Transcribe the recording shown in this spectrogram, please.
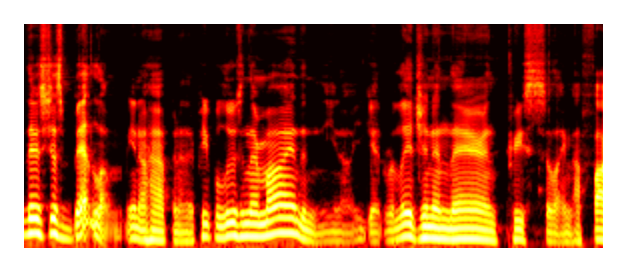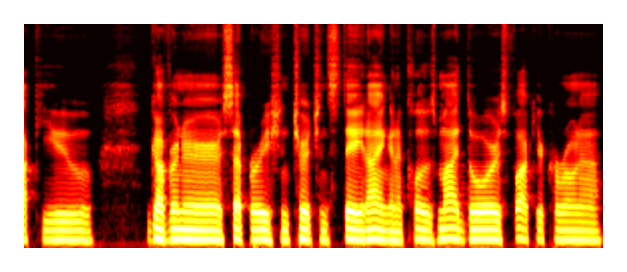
there's just bedlam, you know, happening. There people losing their mind, and you know you get religion in there, and priests are like, "Now fuck you." governor, separation church and state. I ain't gonna close my doors. Fuck your corona.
